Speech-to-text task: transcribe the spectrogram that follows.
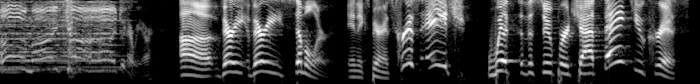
Oh my god! there we are. Uh, very, very similar in experience. Chris H with the super chat. Thank you, Chris.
